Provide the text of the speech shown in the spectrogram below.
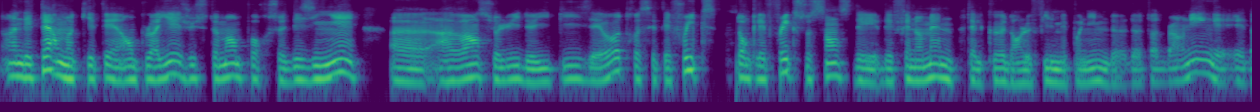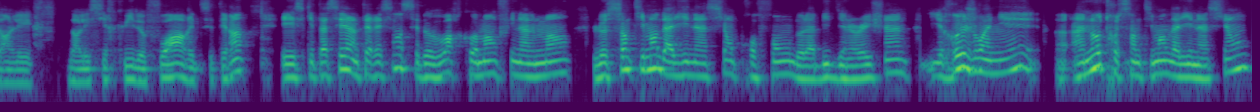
un des termes qui était employé justement pour se désigner euh, avant celui de hippies et autres, c'était freaks. Donc les freaks au sens des, phénomènes tels que dans le film éponyme de, Todd Browning et, dans, les, circuits de foire, etc. Et ce qui est assez intéressant, c'est de voir comment finalement le sentiment d'aliénation profond de la Beat Generation, il rejoignait un autre sentiment d'aliénation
